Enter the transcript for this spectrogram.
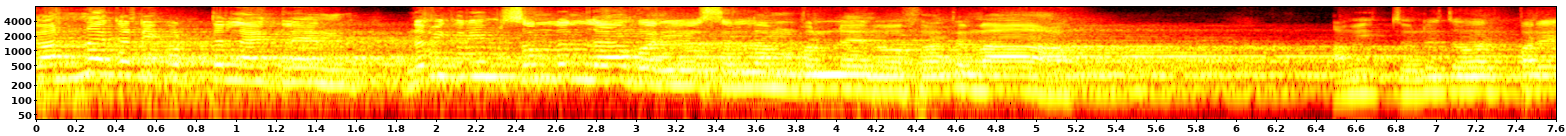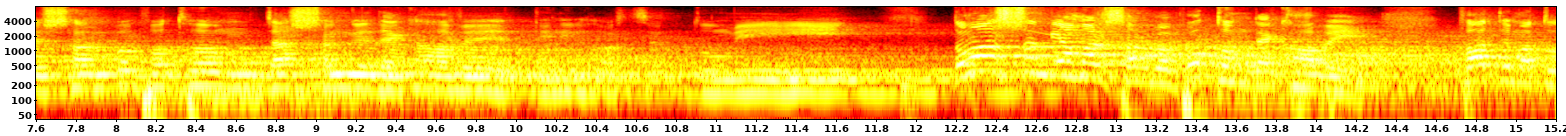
কান্নাকাটি করতে লাগলেন। নবী করিম সাল্লাম বললেন, ও ফাতেমা, আমি চলে যাওয়ার পরে সর্বপ্রথম যার সঙ্গে দেখা হবে তিনি হচ্ছে তুমি। তোমার সঙ্গে আমার সর্বপ্রথম দেখা হবে ফাতেমা তো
